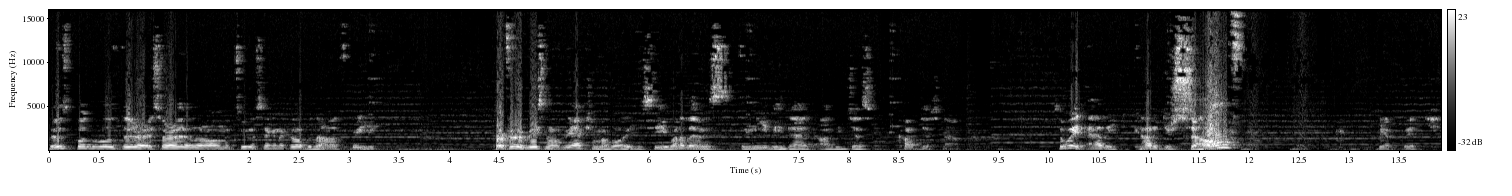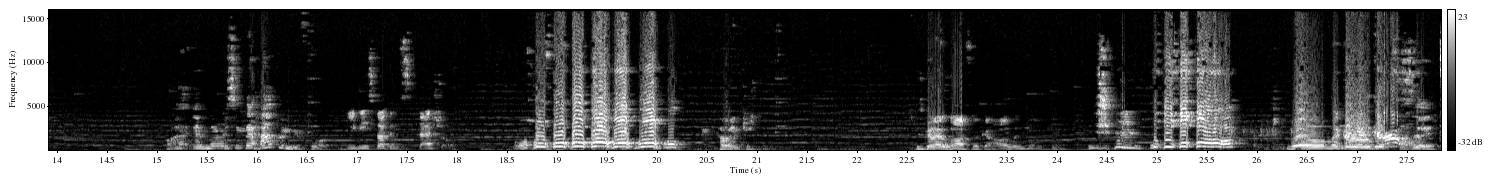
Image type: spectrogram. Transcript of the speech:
Those Pokeballs there, I saw there were only two a second ago, but now three. Perfect reasonable reaction, my boy. You see, one of them is the Eevee that Allie just caught just now. So wait, Allie, you caught it yourself? Yeah, bitch. What? I've never seen that happen before. Eevee's fucking special. Oh, How interesting. She's gonna laugh like a howling monkey. Well, my girl, this girl. is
